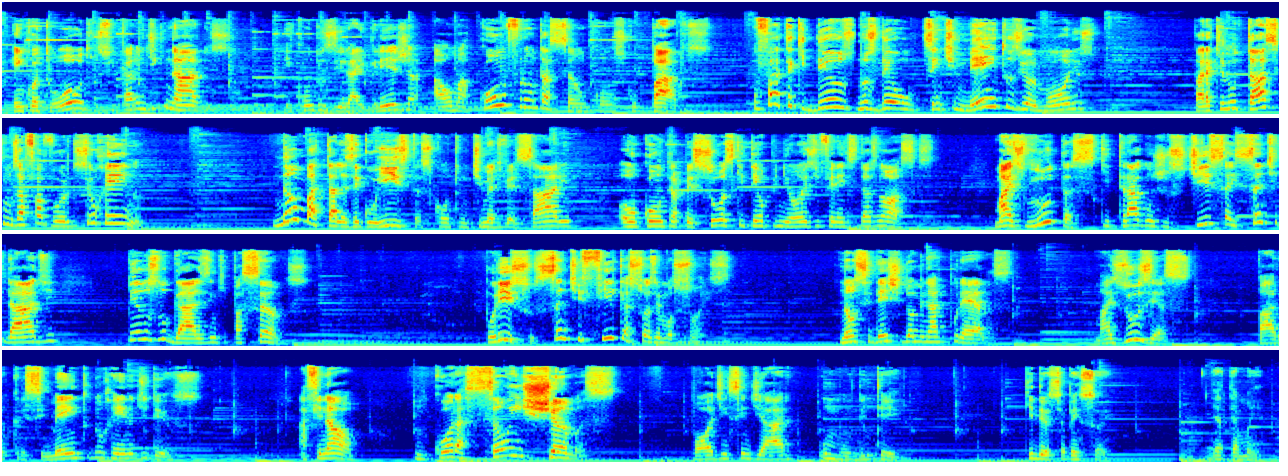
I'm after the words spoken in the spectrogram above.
enquanto outros ficaram indignados e conduziram a igreja a uma confrontação com os culpados. O fato é que Deus nos deu sentimentos e hormônios para que lutássemos a favor do seu reino. Não batalhas egoístas contra um time adversário ou contra pessoas que têm opiniões diferentes das nossas, mas lutas que tragam justiça e santidade pelos lugares em que passamos. Por isso, santifique as suas emoções. Não se deixe dominar por elas, mas use-as para o crescimento do reino de Deus. Afinal, um coração em chamas pode incendiar o mundo inteiro. Que Deus te abençoe e até amanhã.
